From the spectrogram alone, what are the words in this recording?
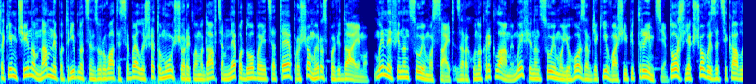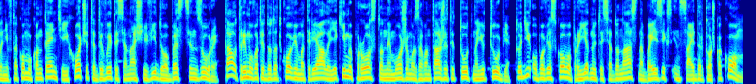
Таким чином, нам не потрібно цензурувати себе лише тому, що рекламодавцям не подобається те, про що ми розповідаємо. Ми не фінансуємо сайт за рахунок реклами. Ми фінансуємо його завдяки вашій підтримці. Тож, якщо ви зацікавлені в такому контенті і хочете дивитися наші відео без цензури та отримувати додаткові матеріали, які ми просто не можемо завантажити тут на Ютубі, тоді обов'язково приєднуйтеся до нас на basicsinsider.com.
